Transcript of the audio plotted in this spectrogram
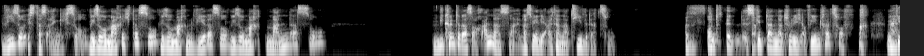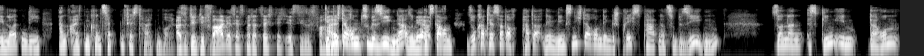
Wieso ist das eigentlich so? Wieso mache ich das so? Wieso machen wir das so? Wieso macht man das so? Wie könnte das auch anders sein? Was wäre die Alternative dazu? Also es und äh, es ja. gibt dann natürlich auf jeden Fall Zoff mit den Leuten, die an alten Konzepten festhalten wollen. Also die, die Frage ist jetzt mal tatsächlich, ist dieses Verhalten. Geht nicht darum zu besiegen, ne? Also mir ja, geht es darum, Sokrates hat auch, hat, dem ging es nicht darum, den Gesprächspartner zu besiegen, sondern es ging ihm darum,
